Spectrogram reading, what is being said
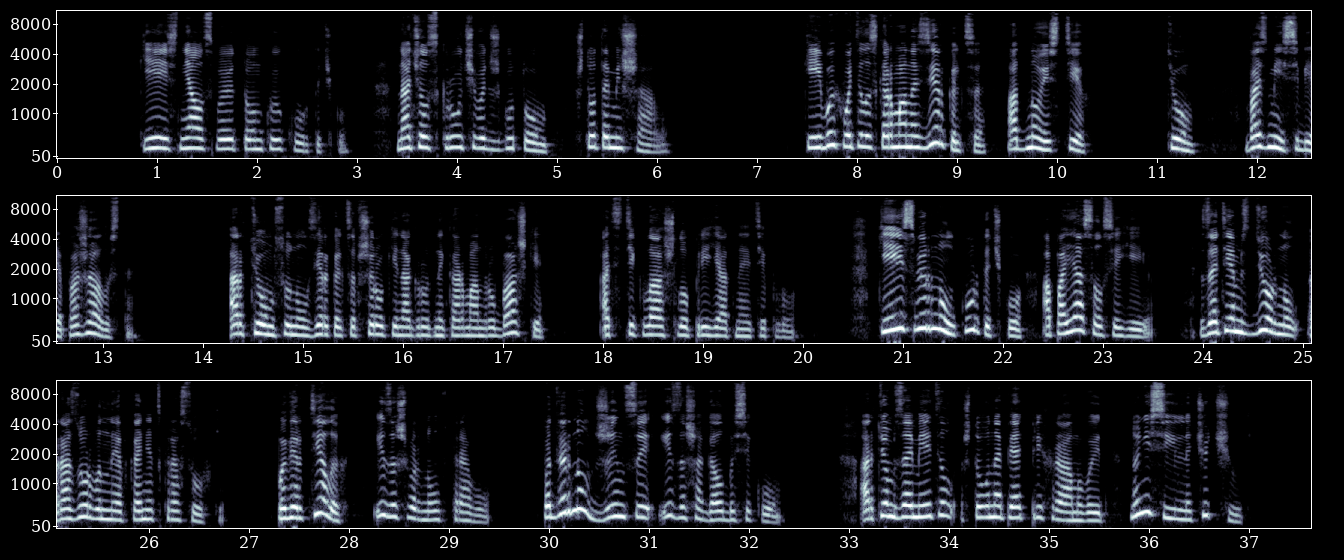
Кей снял свою тонкую курточку. Начал скручивать жгутом, что-то мешало. Кей выхватил из кармана зеркальце, одно из тех. «Тем, возьми себе, пожалуйста». Артем сунул зеркальце в широкий нагрудный карман рубашки. От стекла шло приятное тепло. Кей свернул курточку, опоясался ею. Затем сдернул разорванные в конец кроссовки. Повертел их и зашвырнул в траву. Подвернул джинсы и зашагал босиком. Артем заметил, что он опять прихрамывает, но не сильно, чуть-чуть.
